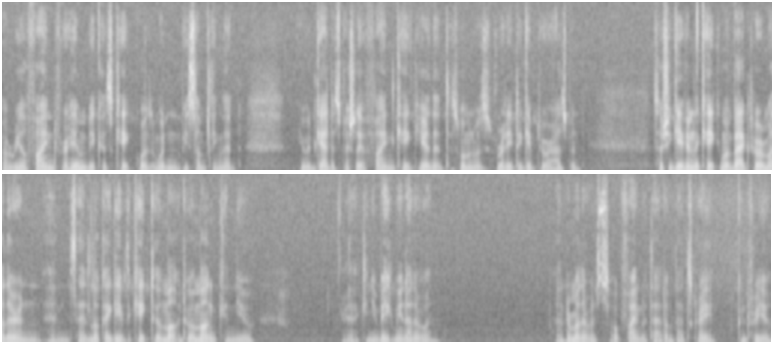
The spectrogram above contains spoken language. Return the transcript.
a real find for him because cake was wouldn't be something that you would get, especially a fine cake here that this woman was ready to give to her husband. So she gave him the cake and went back to her mother and, and said, look, I gave the cake to a, monk, to a monk, can you, uh, can you bake me another one? And her mother was oh, fine with that. Oh, that's great. Good for you.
